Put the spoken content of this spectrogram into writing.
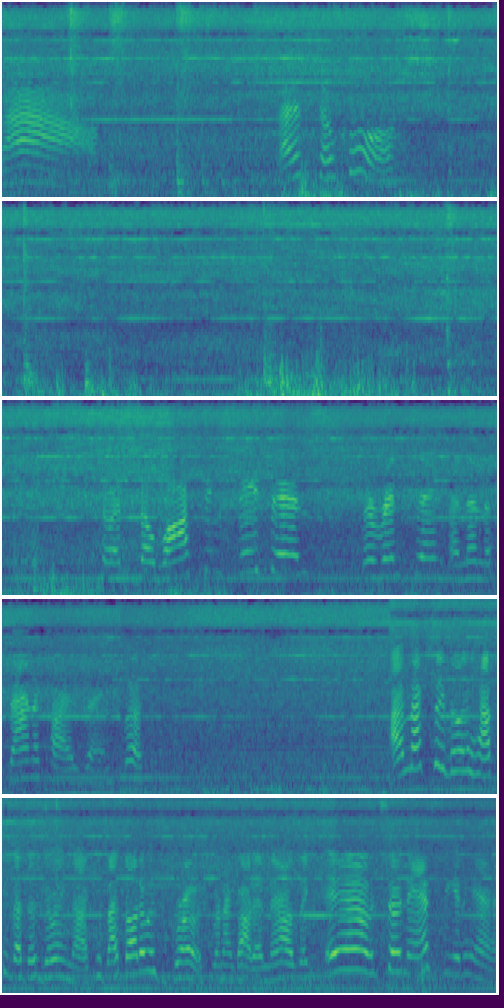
Wow. That is so cool. So it's the washing station, the rinsing, and then the sanitizing. Look. I'm actually really happy that they're doing that because I thought it was gross when I got in there. I was like, ew, it's so nasty in here.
